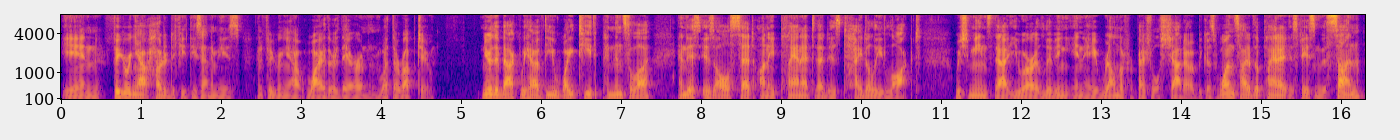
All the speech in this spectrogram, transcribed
in figuring out how to defeat these enemies and figuring out why they're there and what they're up to. Near the back, we have the White Teeth Peninsula, and this is all set on a planet that is tidally locked which means that you are living in a realm of perpetual shadow because one side of the planet is facing the sun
